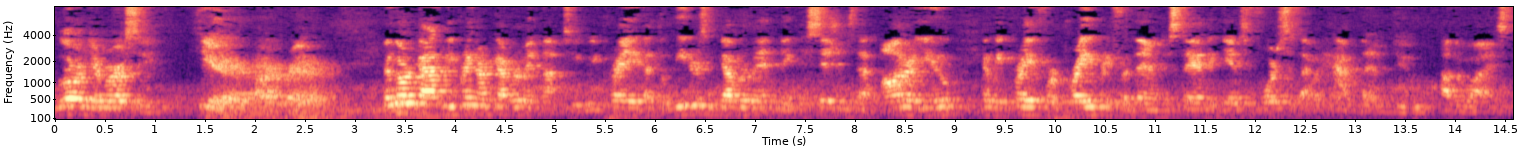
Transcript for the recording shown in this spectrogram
Lord, your mercy, hear our prayer. And Lord God, we bring our government up to you. We pray that the leaders in government make decisions that honor you, and we pray for bravery for them to stand against forces that would have them do otherwise.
